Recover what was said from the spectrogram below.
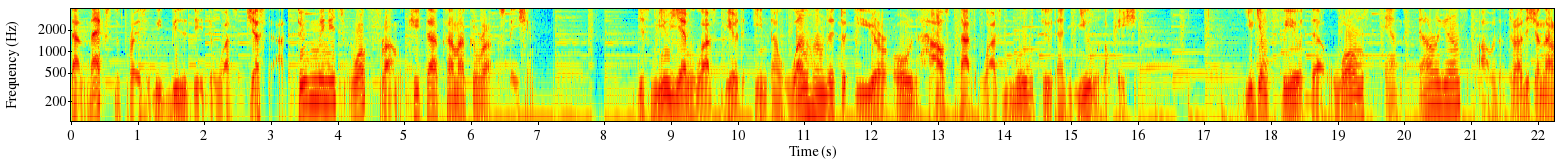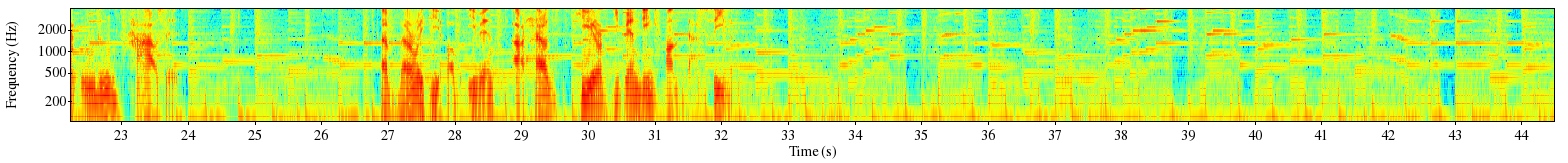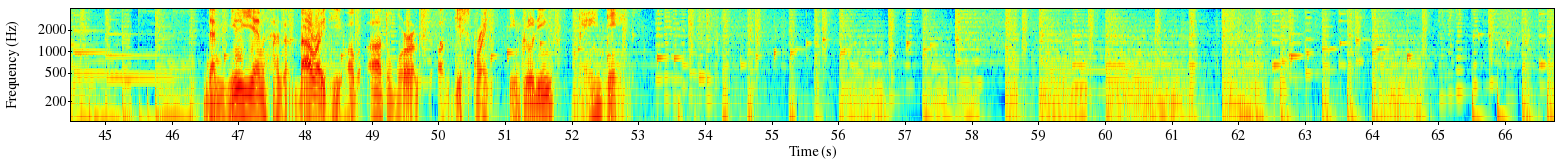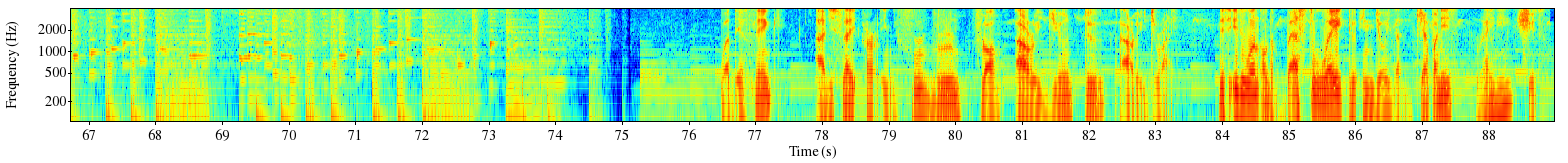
The next place we visited was just a 2 minutes walk from Kita Kamakura station. This museum was built in a 100 year old house that was moved to a new location. You can feel the warmth and elegance of the traditional wooden houses. A variety of events are held here depending on the season. The museum has a variety of artworks on display, including paintings. What do you think? Ajisai are in full bloom from early June to early July. This is one of the best way to enjoy the Japanese rainy season.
